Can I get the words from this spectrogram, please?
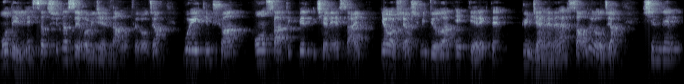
modeliyle satışı nasıl yapabileceğinizi anlatıyor olacağım. Bu eğitim şu an 10 saatlik bir içeriğe sahip. Yavaş yavaş videolar ekleyerek de güncellemeler sağlıyor olacağım. Şimdi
